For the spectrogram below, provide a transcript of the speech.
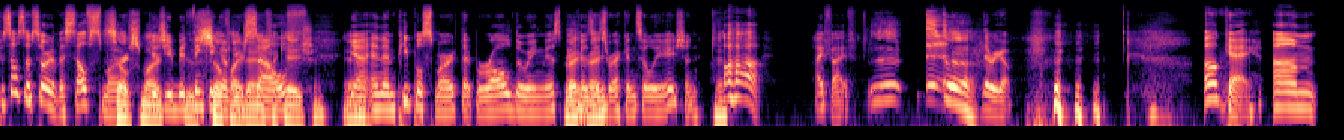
it's also sort of a self smart Self smart. because you've been thinking of yourself. self-identification. Yeah. and then people smart that we're all doing this Right, because it's right. reconciliation. Ha ha! High five. Uh, There we go. okay. Um,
